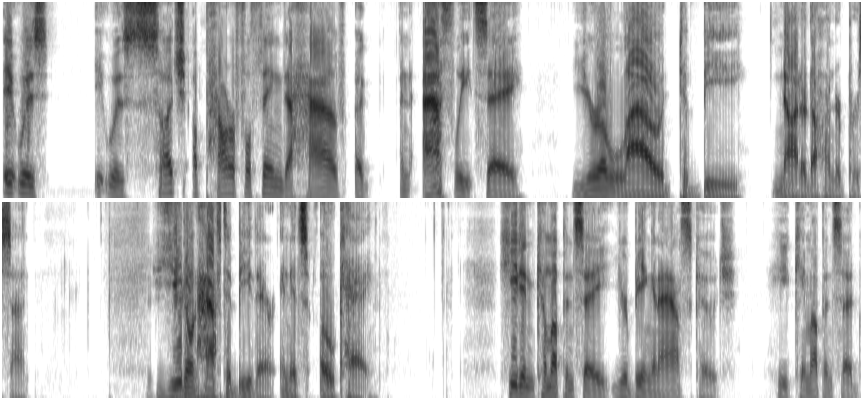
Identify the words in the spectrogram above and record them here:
it was it was such a powerful thing to have a, an athlete say, You're allowed to be not at 100%. You don't have to be there, and it's okay. He didn't come up and say, You're being an ass, coach. He came up and said,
